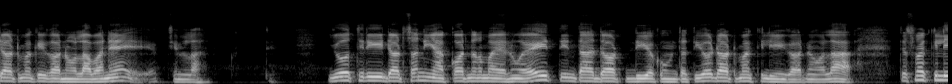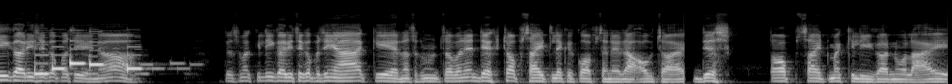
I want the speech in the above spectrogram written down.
डटमा के गर्नु होला भने एकछिन ल। यो थ्री डट छ नि यहाँ कर्नरमा हेर्नु है तिनवटा डट दिएको हुन्छ त्यो डटमा क्लिक गर्नु होला। त्यसमा क्लिक गरिसकेपछि होइन? त्यसमा क्लिक गरिसकेपछि यहाँ के हेर्न सक्नुहुन्छ भने डेस्कटप साइट लेखेको अप्सनहरू आउँछ है। डेस्कटप साइटमा क्लिक गर्नु होला है।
